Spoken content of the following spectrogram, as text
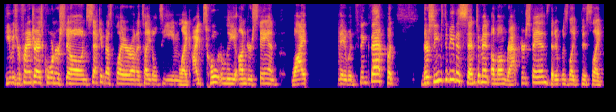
He was your franchise cornerstone, second best player on a title team. Like, I totally understand why they would think that, but there seems to be this sentiment among Raptors fans that it was like this like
